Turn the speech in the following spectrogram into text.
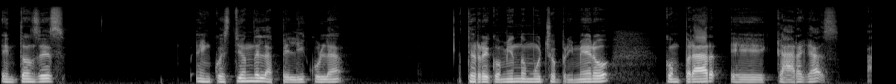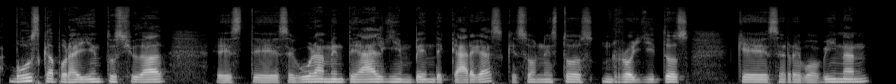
Entonces, en cuestión de la película, te recomiendo mucho primero comprar eh, cargas. Busca por ahí en tu ciudad. Este, seguramente alguien vende cargas, que son estos rollitos que se rebobinan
